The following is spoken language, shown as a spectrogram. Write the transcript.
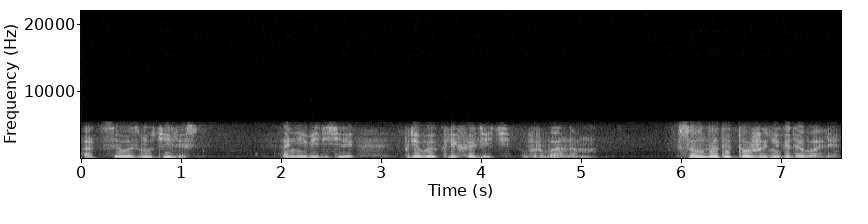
Отцы возмутились. Они, видите ли, привыкли ходить в рваном. Солдаты тоже негодовали.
